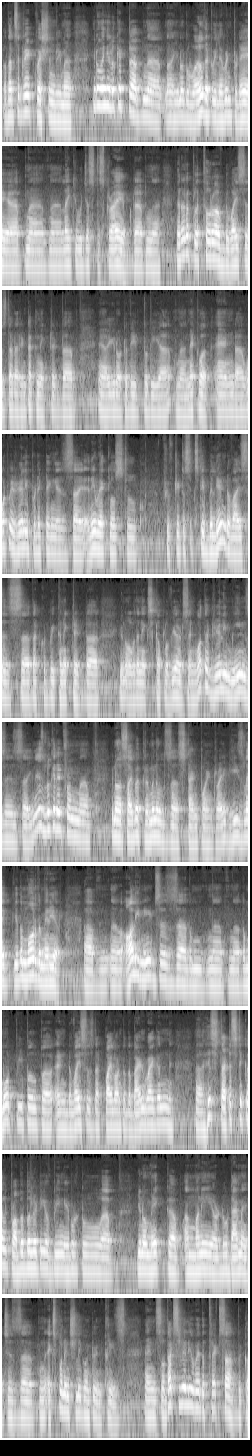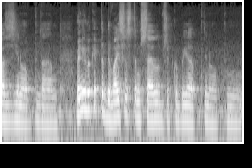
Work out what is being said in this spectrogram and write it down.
Well, that's a great question, Reema You know, when you look at uh, uh, you know the world that we live in today, uh, uh, uh like you just described, uh, there are a plethora of devices that are interconnected. you know, to the to the network, and what we're really predicting is anywhere close to 50 to 60 billion devices that could be connected you know, over the next couple of years. And what that really means is, uh, you know, just look at it from, uh, you know, a cyber criminal's uh, standpoint, right? He's like, the more the merrier. Um, uh, all he needs is uh, the, uh, the more people and devices that pile onto the bandwagon, his statistical probability of being able to you know, make money or do damage is exponentially going to increase. And so that's really where the threats are because, you know, um, when you look at the devices themselves, it could be a, you know,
